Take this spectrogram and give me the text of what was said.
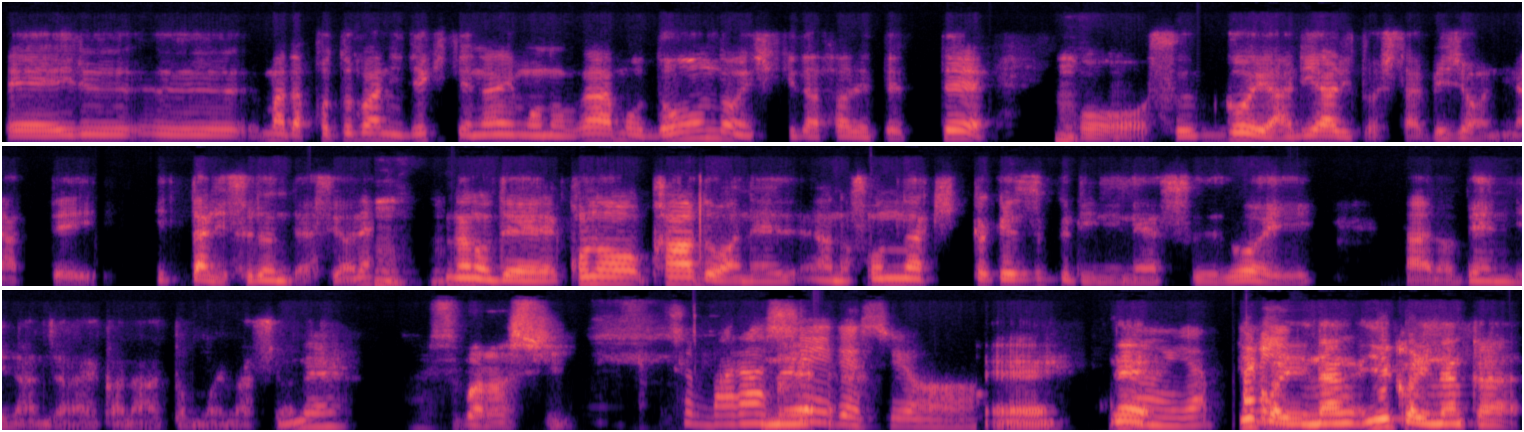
えー、いるまだ言葉にできてないものがもうどんどん引き出されていって、うん、こうすっごいありありとしたビジョンになっていったりするんですよね。うん、なのでこのカードはねあのそんなきっかけ作りにねすごいあの便利なんじゃないかなと思いますよね。素晴らしい。素晴らしいですよ。ねね、うん、やっぱり。ゆうこりなんゆうこりなんか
